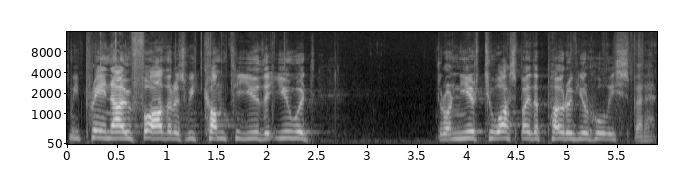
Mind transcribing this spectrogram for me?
We pray now, Father, as we come to you, that you would draw near to us by the power of your Holy Spirit.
